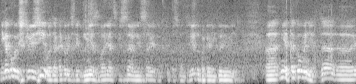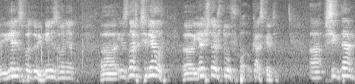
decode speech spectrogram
никакого эксклюзива, да, который так, мне звонят специальные советы, кто посмотри, это пока никто не видел. А, нет, такого нет. Да, и я не смотрю, мне не звонят. А, из наших сериалов э, я считаю, что, в- как сказать, а, всегда а,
